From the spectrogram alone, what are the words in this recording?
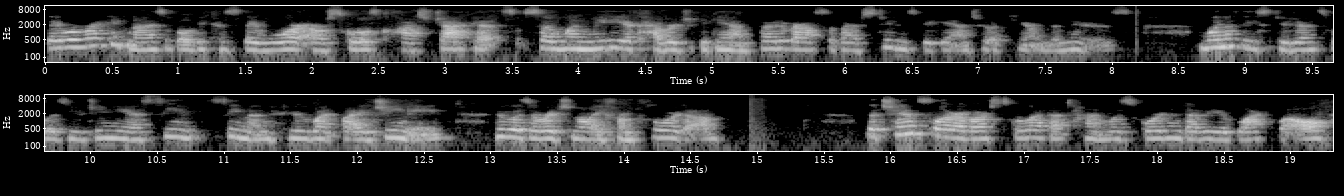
They were recognizable because they wore our school's class jackets. So when media coverage began, photographs of our students began to appear in the news. One of these students was Eugenia Seaman, who went by Jeannie, who was originally from Florida. The chancellor of our school at that time was Gordon W. Blackwell,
